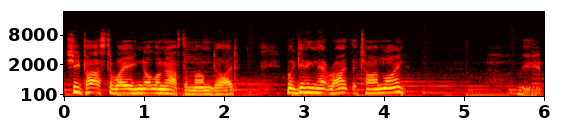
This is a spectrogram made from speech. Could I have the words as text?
she passed away not long after mum died. Am I getting that right, the timeline? Oh, man.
